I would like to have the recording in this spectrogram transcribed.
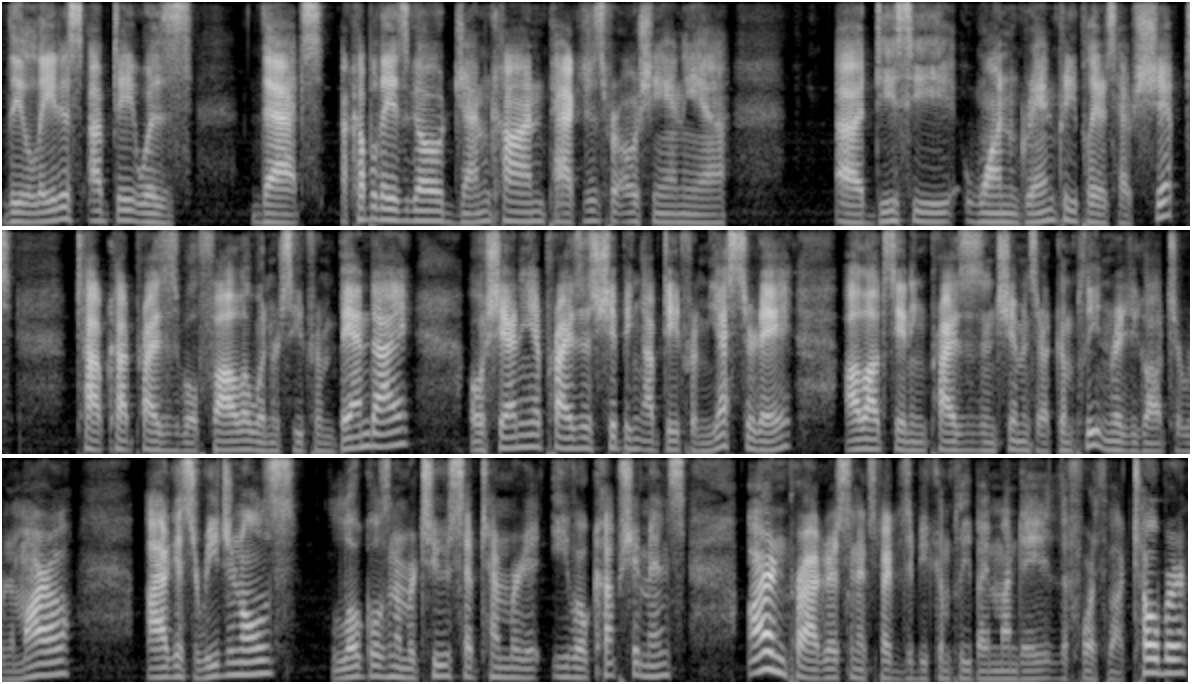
The latest update was that a couple days ago, Gen Con packages for Oceania uh, DC 1 Grand Prix players have shipped. Top cut prizes will follow when received from Bandai. Oceania prizes shipping update from yesterday. All outstanding prizes and shipments are complete and ready to go out to tomorrow. August regionals, locals number two, September Evo Cup shipments are in progress and expected to be complete by Monday, the 4th of October.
